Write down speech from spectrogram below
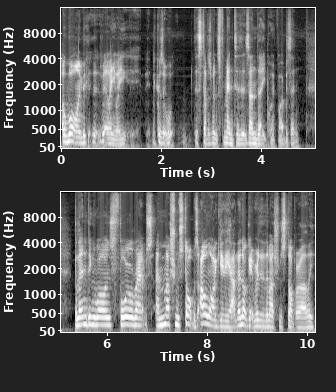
a wine because, well, anyway, because it, this stuff is when it's fermented, it's under 8.5%. Blending wines, foil wraps, and mushroom stoppers. Oh my giddy they're not getting rid of the mushroom stopper, are they?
